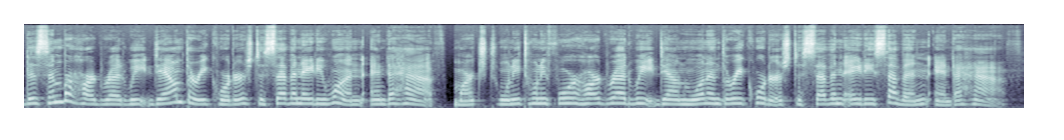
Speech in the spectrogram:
December hard red wheat down 3 quarters to 781 and a half. March 2024 hard red wheat down 1 and 3 quarters to 787 and a half.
